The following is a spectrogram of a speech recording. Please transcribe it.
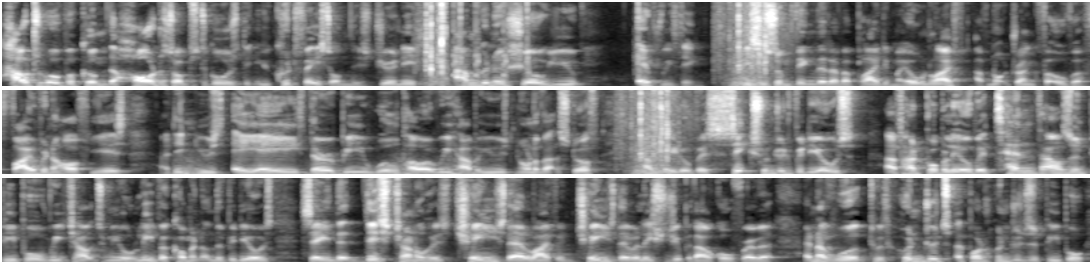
how to overcome the hardest obstacles that you could face on this journey. I'm going to show you everything. This is something that I've applied in my own life. I've not drank for over five and a half years. I didn't use AA, therapy, willpower, rehab. I used none of that stuff. I've made over 600 videos. I've had probably over 10,000 people reach out to me or leave a comment on the videos saying that this channel has changed their life and changed their relationship with alcohol forever. And I've worked with hundreds upon hundreds of people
